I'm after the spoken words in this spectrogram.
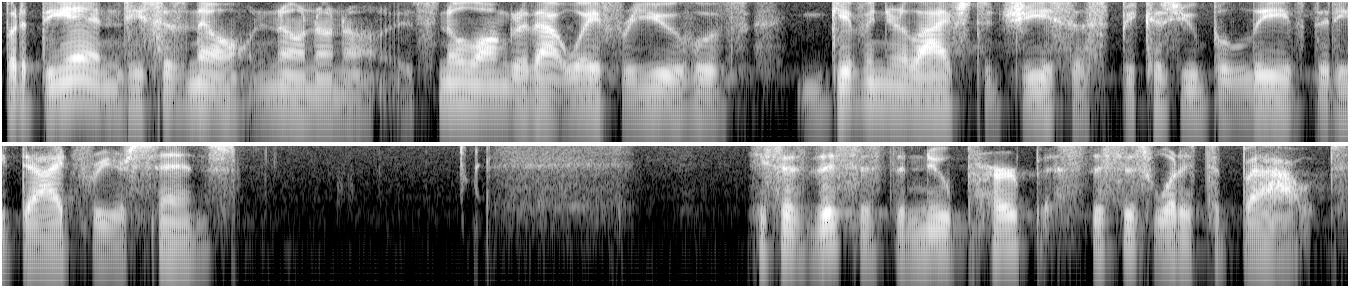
But at the end, he says, No, no, no, no. It's no longer that way for you who have given your lives to Jesus because you believe that he died for your sins. He says, This is the new purpose. This is what it's about.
